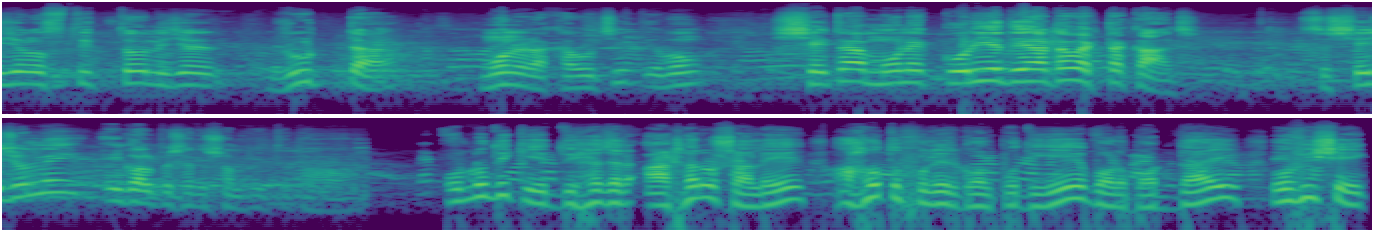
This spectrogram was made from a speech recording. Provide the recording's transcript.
নিজের অস্তিত্ব, নিজের রুটটা মনে রাখা উচিত এবং সেটা মনে করিয়ে দেওয়াটাও একটা কাজ। তো সেই জন্যই এই গল্পের সাথে সম্পৃক্ত হওয়া। অন্যদিকে দু হাজার আঠারো সালে আহত ফুলের গল্প দিয়ে বড় পর্দায় অভিষেক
